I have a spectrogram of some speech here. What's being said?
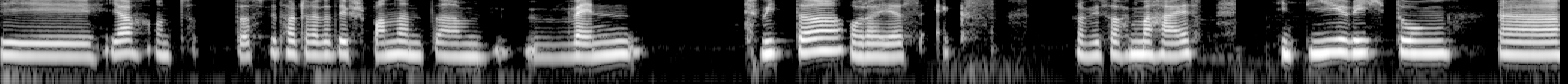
die, ja, und das wird halt relativ spannend, ähm, wenn Twitter oder jetzt X oder wie es auch immer heißt, in die Richtung äh,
